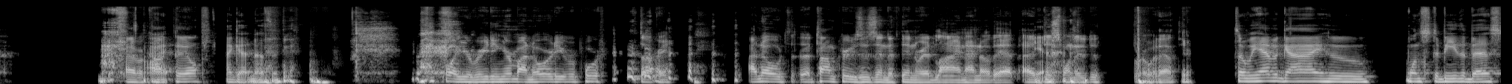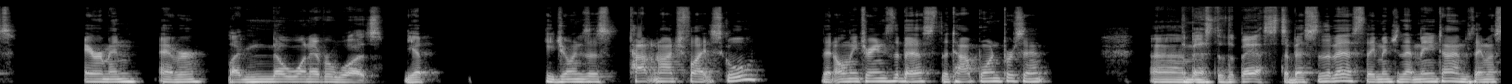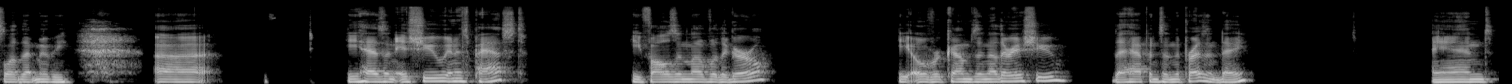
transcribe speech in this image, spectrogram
Have a cocktail I got nothing. while you're reading your Minority Report. Sorry, I know uh, Tom Cruise is in the thin red line. I know that. I Yeah. just wanted to throw it out there. So we have a guy who wants to be the best airman ever. Like no one ever was. Yep. He joins this top notch flight school that only trains the best, the top 1%. The Um, best of the best. The best of the best. They mentioned that many times. They must love that movie. Uh, he has an issue in his past. He falls in love with a girl. He overcomes another issue that happens in the present day. And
